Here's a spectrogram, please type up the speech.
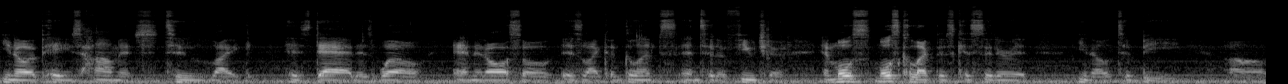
you know, it pays homage to like his dad as well and it also is like a glimpse into the future and most most collectors consider it you know to be um,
